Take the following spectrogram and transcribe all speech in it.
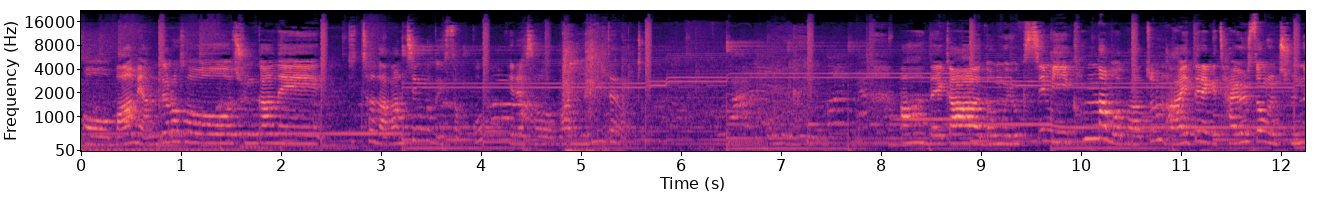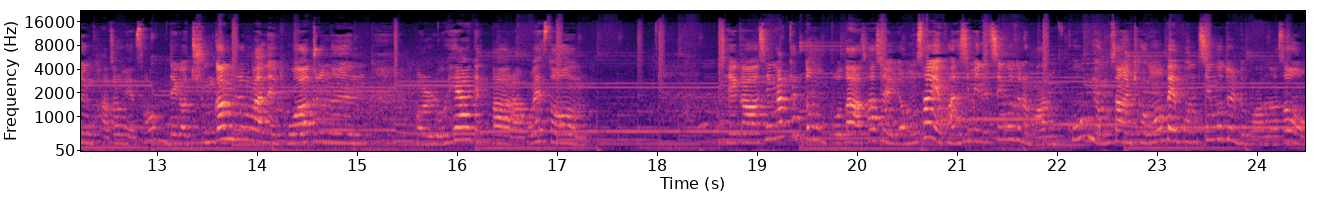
어, 마음에 안 들어서 중간에 뛰쳐나간 친구도 있었고 이래서 많이 힘들었죠. 아, 내가 너무 욕심이 컸나 보다. 좀 아이들에게 자율성을 주는 과정에서 내가 중간중간에 도와주는 걸로 해야겠다라고 해서 제가 생각했던 것보다 사실 영상에 관심 있는 친구들은 많고 영상을 경험해본 친구들도 많아서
